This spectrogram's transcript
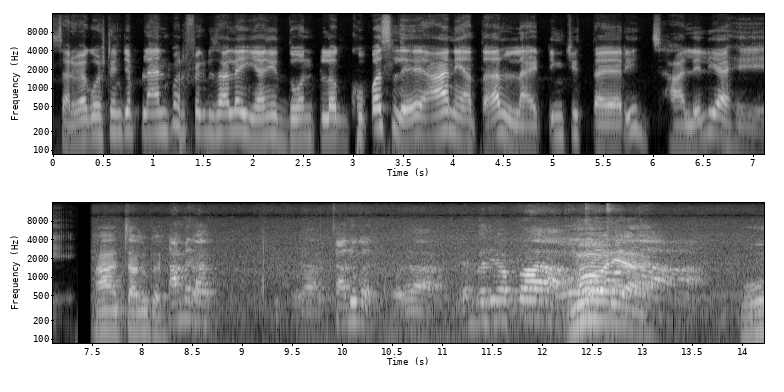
सर्व गोष्टींचे प्लॅन परफेक्ट झाले. आणि दोन प्लग खुपसले आणि आता लाइटिंगची तयारी झालेली आहे. हा चालू कर. चालू कर. गणपती बाप्पा. मोर्या. हो.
